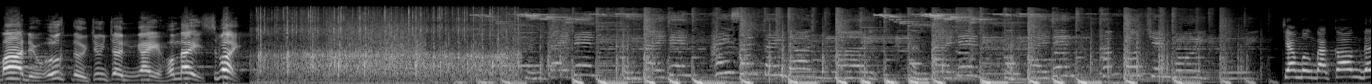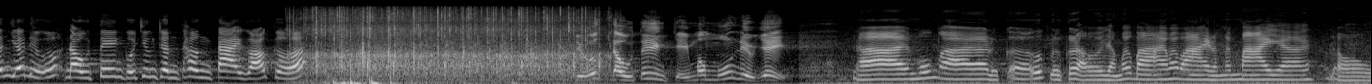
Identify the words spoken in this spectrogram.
ba điều ước từ chương trình ngày hôm nay. Xin mời. Chào mừng bà con đến với điều ước đầu tiên của chương trình thần tài gõ cửa Điều ước đầu tiên chị mong muốn điều gì? Dạ em muốn à, được à, ước được cái đồ dàn máy bay máy bay là ngày mai à, đồ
